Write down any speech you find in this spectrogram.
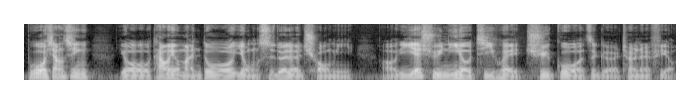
不过我相信有台湾有蛮多勇士队的球迷哦，也许你有机会去过这个 Turner Field。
